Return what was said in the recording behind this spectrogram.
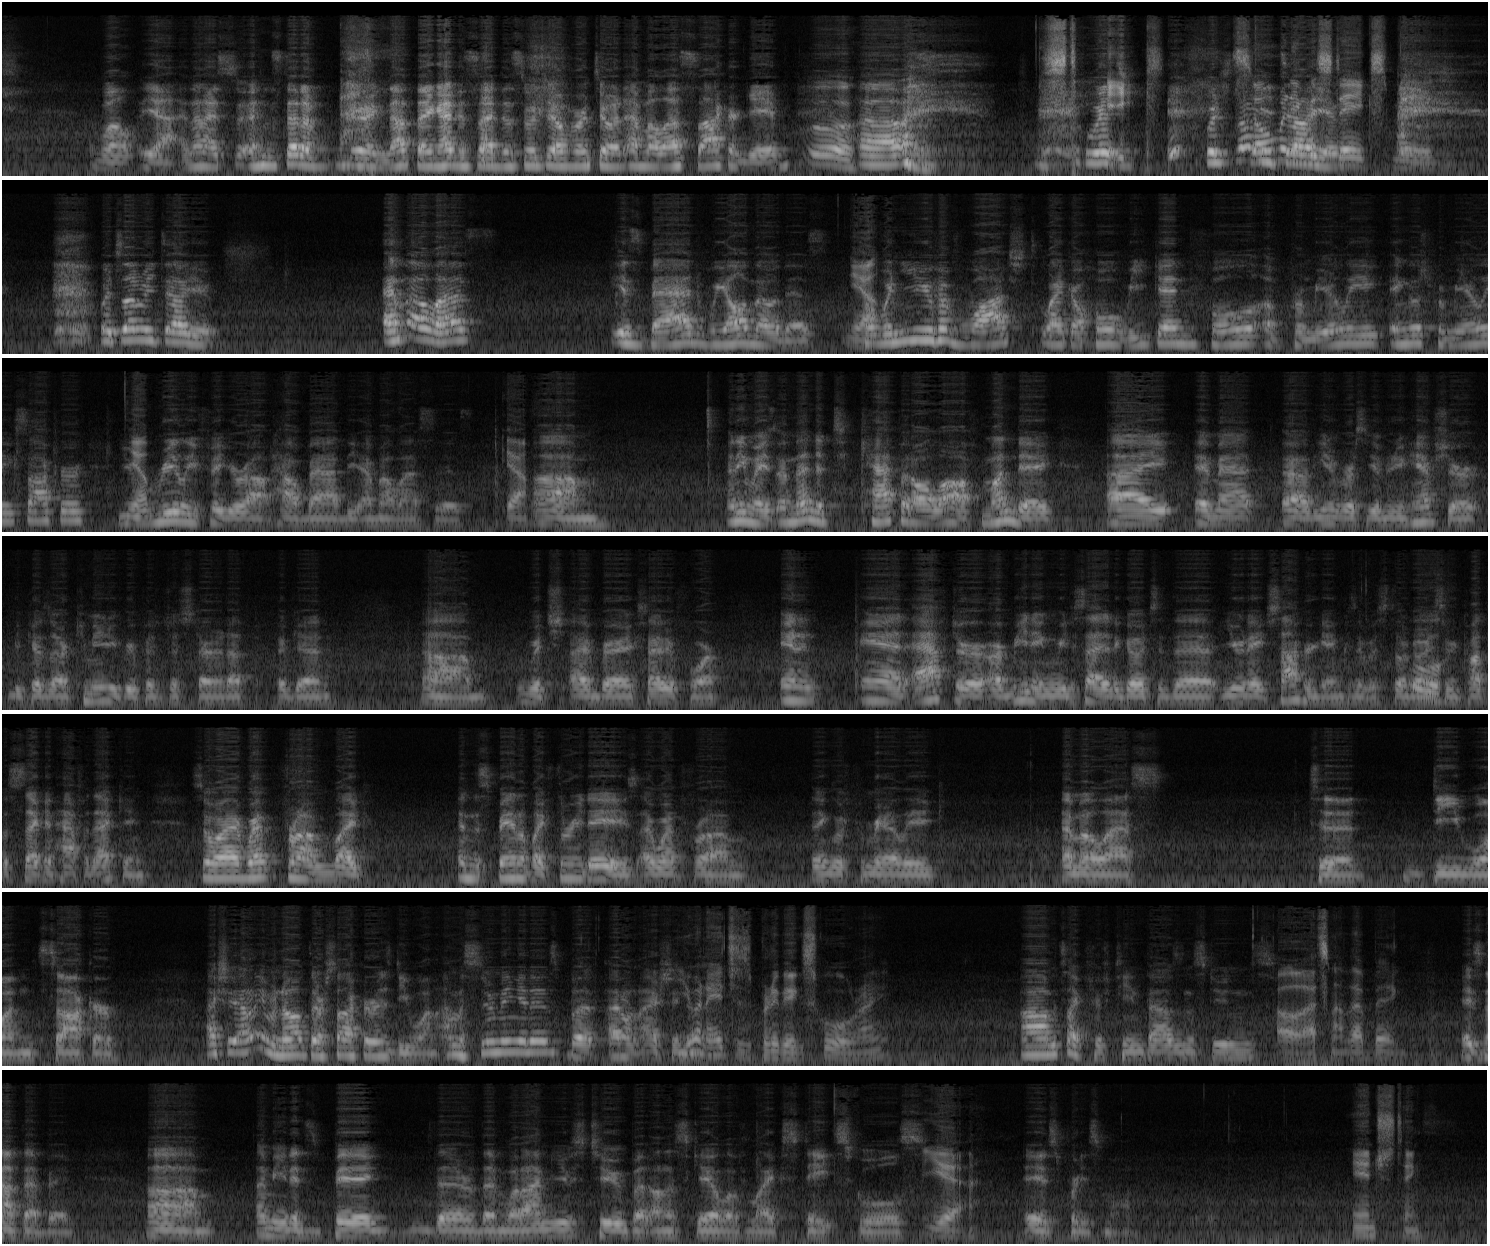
Well, yeah, and then I instead of doing nothing, I decided to switch over to an MLS soccer game, uh, which Mistakes. which let so many tell you, mistakes made. which let me tell you, MLS is bad. We all know this. Yeah. But when you have watched like a whole weekend full of Premier League, English Premier League soccer, you Yep. really figure out how bad the MLS is. Yeah. Um. Anyways, and then to t- cap it all off, Monday, I am at uh, the University of New Hampshire because our community group has just started up again, um, which I'm very excited for. And and after our meeting, we decided to go to the UNH soccer game because it was still going, Ooh. so we caught the second half of that game. So I went from like, in the span of like three days, I went from English Premier League, MLS, to D1 soccer. Actually, I don't even know if their soccer is D1. I'm assuming it is, but I don't actually know. UNH is a pretty big school, right? Um, it's like 15,000 students. Oh, that's not that big. It's not that big. Um, I mean, it's big there than what I'm used to, but on a scale of like state schools, Yeah. it's pretty small. Interesting.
